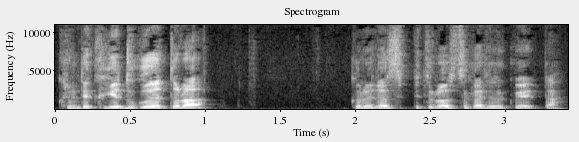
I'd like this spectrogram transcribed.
그런데 그게 누구였더라? 그러자 스피드러스가 대답했다.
